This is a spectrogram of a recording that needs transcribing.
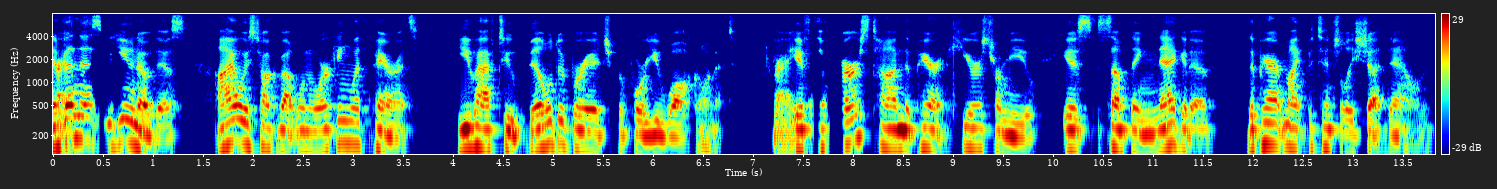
And then, as you know this, I always talk about when working with parents, you have to build a bridge before you walk on it. Right. If the first time the parent hears from you is something negative, the parent might potentially shut down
